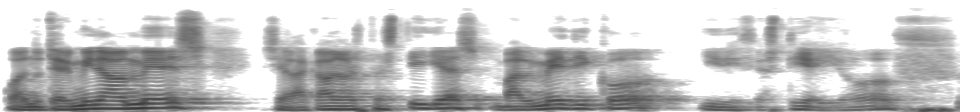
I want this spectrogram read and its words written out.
Cuando termina el mes, se le acaban las pastillas, va al médico y dice, hostia, yo... Uff,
